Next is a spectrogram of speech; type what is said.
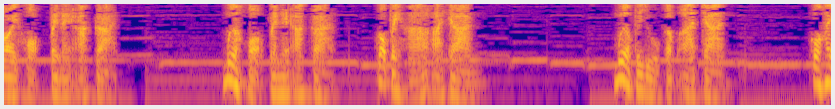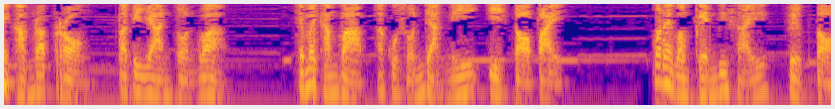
ลอยเหาะไปในอากาศ เมื่อเหาะไปในอากาศก็ไปหาอาจารย์ เมื่อไปอยู่กับอาจารย์ ก็ให้คำรับรองปฏิญาณตนว่า จะไม่ทำบาปอากุศลอย่างนี้อีกต่อไป ก็ได้บำเพ็ญวิสัยสืบต่อ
